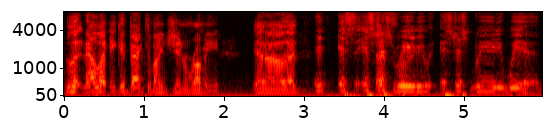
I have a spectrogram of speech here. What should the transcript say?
let, now let me get back to my gin rummy. You know that It, it's it's just what- really it's just really weird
